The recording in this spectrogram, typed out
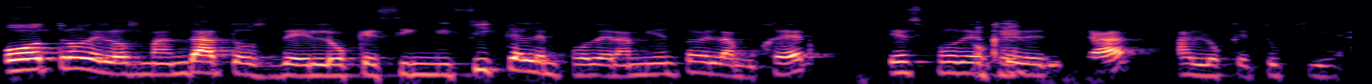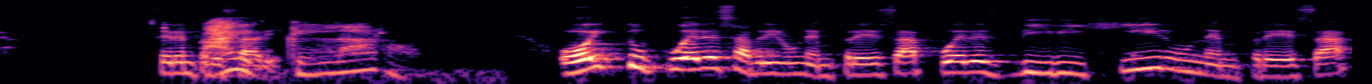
Otro de los mandatos de lo que significa el empoderamiento de la mujer es poderte dedicar a lo que tú quieras. Ser empresario. claro. Hoy tú puedes abrir una empresa, puedes dirigir una empresa.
